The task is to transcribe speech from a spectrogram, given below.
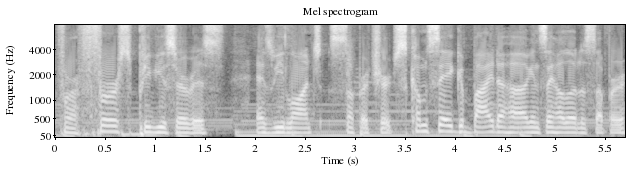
for our first preview service as we launch Supper Church. Come say goodbye to Hug and say hello to Supper.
